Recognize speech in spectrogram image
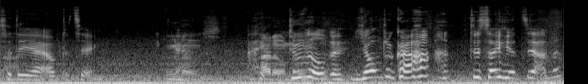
Så det er opdatering. Who knows? I Ej, don't du know. ved det. Jo, du gør. Det er så irriterende.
